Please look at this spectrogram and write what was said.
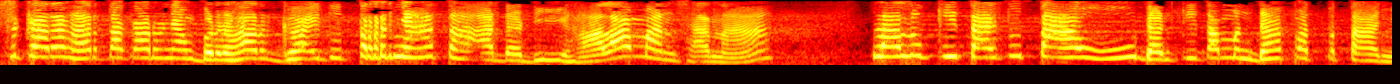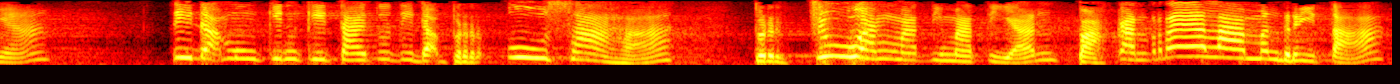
sekarang harta karun yang berharga itu ternyata ada di halaman sana, lalu kita itu tahu dan kita mendapat petanya, tidak mungkin kita itu tidak berusaha berjuang mati-matian, bahkan rela menderita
